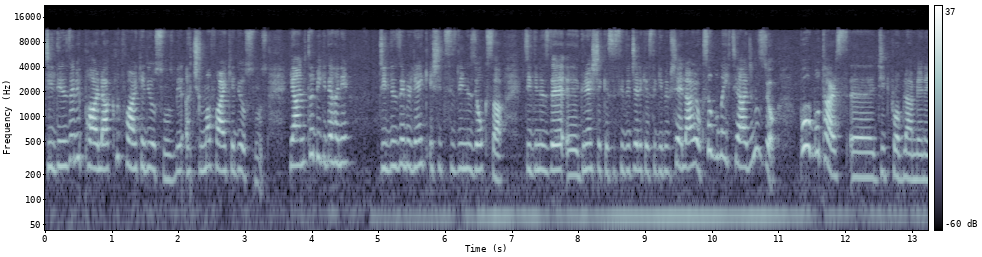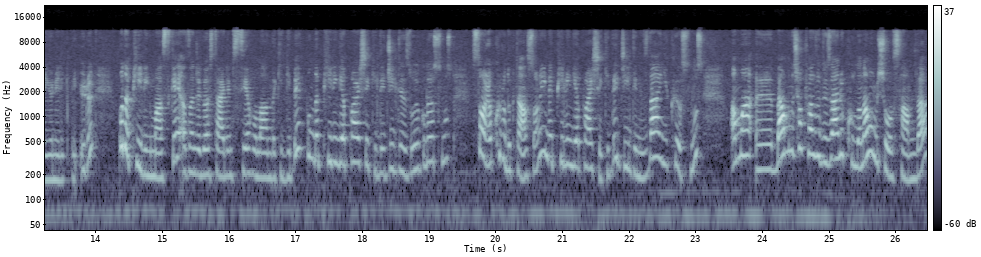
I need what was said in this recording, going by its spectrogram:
cildinizde bir parlaklık fark ediyorsunuz. Bir açılma fark ediyorsunuz. Yani tabii ki de hani cildinizde bir renk eşitsizliğiniz yoksa, cildinizde e, güneş lekesi, sivilce lekesi gibi bir şeyler yoksa buna ihtiyacınız yok. Bu bu tarz e, cilt problemlerine yönelik bir ürün. Bu da peeling maske. Az önce gösterdiğim siyah olandaki gibi. Bunu da peeling yapar şekilde cildinize uyguluyorsunuz. Sonra kuruduktan sonra yine peeling yapar şekilde cildinizden yıkıyorsunuz. Ama e, ben bunu çok fazla düzenli kullanamamış olsam da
